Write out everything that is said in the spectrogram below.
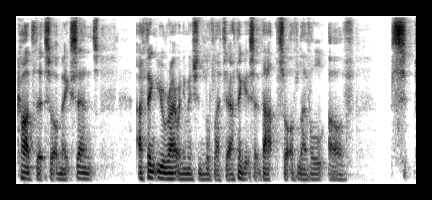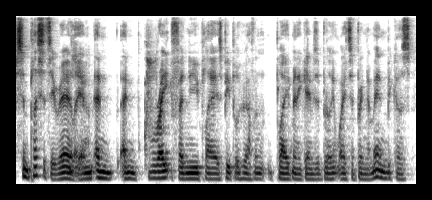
cards that sort of make sense. I think you're right when you mentioned Love Letter. I think it's at that sort of level of s- simplicity, really, and, and and great for new players, people who haven't played many games. A brilliant way to bring them in because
